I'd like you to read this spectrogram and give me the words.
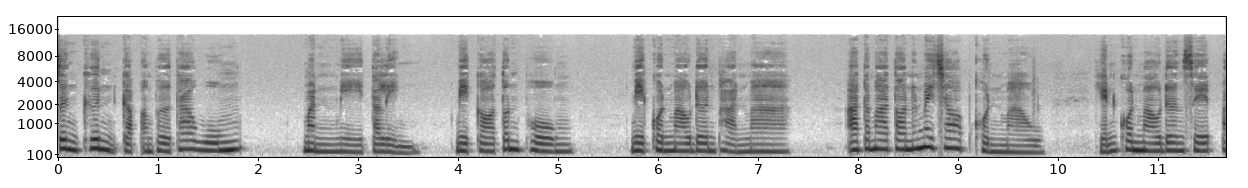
ซึ่งขึ้นกับอำเภอท่าวุ้ง มันมีตะลิ่ง มีกอต้นพง มีคนเมาเดินผ่านมา อาตมาตอนนั้นไม่ชอบคนเมา เห็นคนเมาเดินเซไป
